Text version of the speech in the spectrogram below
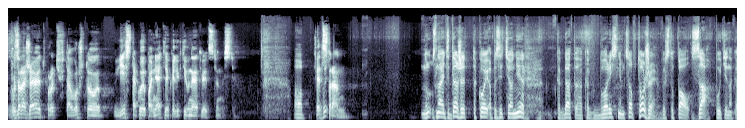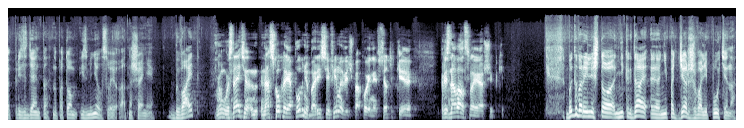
возражают против того, что есть такое понятие коллективной ответственности. А Это вы... странно. Ну, знаете, даже такой оппозиционер, когда-то, как Борис Немцов, тоже выступал за Путина как президента, но потом изменил свое отношение. Бывает? Ну, вы знаете, насколько я помню, Борис Ефимович покойный все-таки признавал свои ошибки. Вы говорили, что никогда э, не поддерживали Путина.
